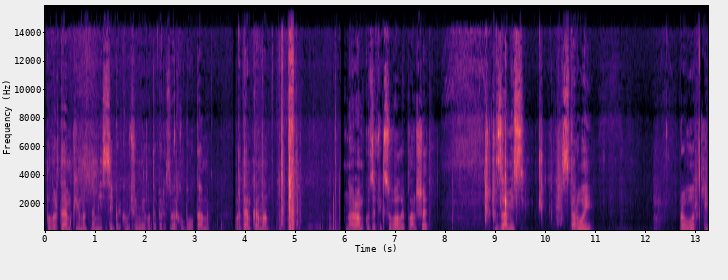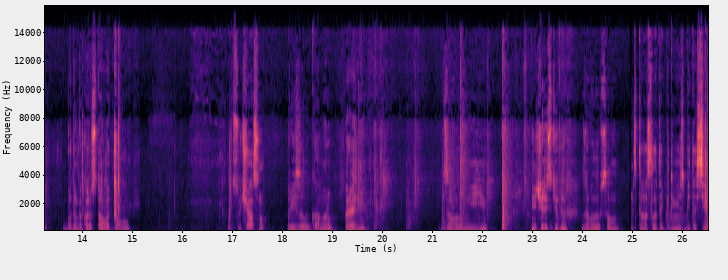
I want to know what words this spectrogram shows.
Повертаємо клімат на місце і прикручуємо його тепер зверху болтами. Повертаємо карман. На рамку зафіксували планшет. Замість старої проводки будемо використовувати нову, сучасну. Різали камеру передню, завели її і через тюбінг завели в салон. Містили слити під USB та 7.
